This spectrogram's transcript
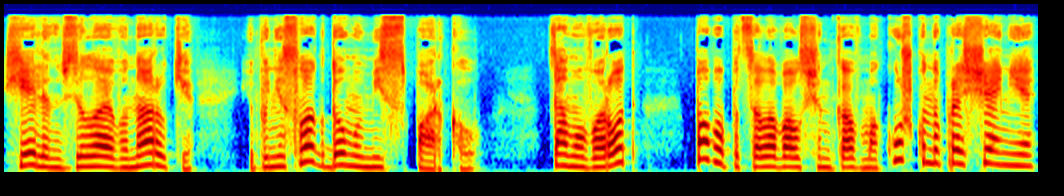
Хелен взяла его на руки и понесла к дому мисс Спаркл. Там у ворот папа поцеловал щенка в макушку на прощание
